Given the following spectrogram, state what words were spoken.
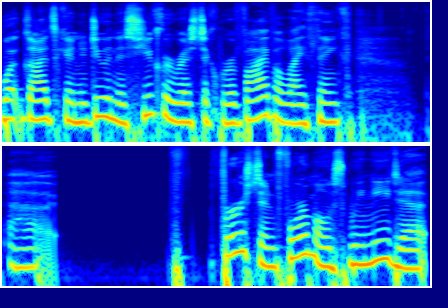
what God's going to do in this Eucharistic revival, I think uh, f- first and foremost we need to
